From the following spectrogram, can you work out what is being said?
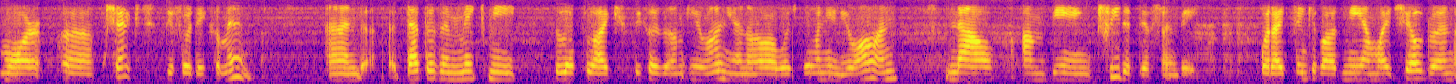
more uh, checked before they come in. And that doesn't make me look like because I'm Iranian or I was born in Iran, now I'm being treated differently. What I think about me and my children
